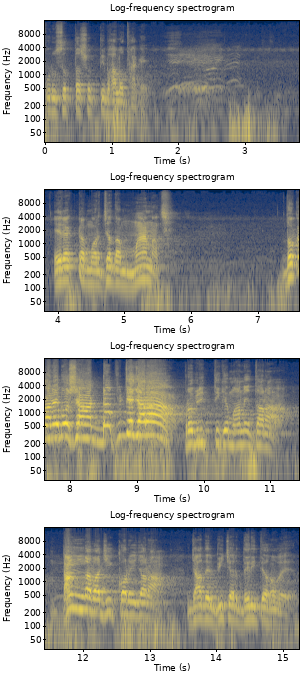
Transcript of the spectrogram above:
পুরুষত্ব শক্তি ভালো থাকে। এর একটা মর্যাদা মান আছে। দোকানে বসে আড্ডা পিটে যারা, প্রবৃত্তিকে মানে তারা। দাঙ্গাবাজি করে যারা, যাদের বিচার দেরিতে হবে।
